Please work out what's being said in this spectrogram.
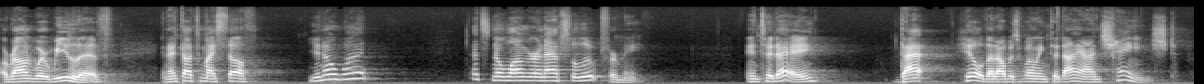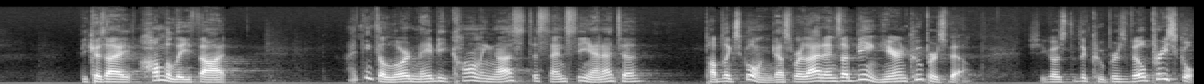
around where we live. And I thought to myself, you know what? That's no longer an absolute for me. And today, that hill that I was willing to die on changed because I humbly thought, I think the Lord may be calling us to send Sienna to public school. And guess where that ends up being? Here in Coopersville. She goes to the Coopersville preschool.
